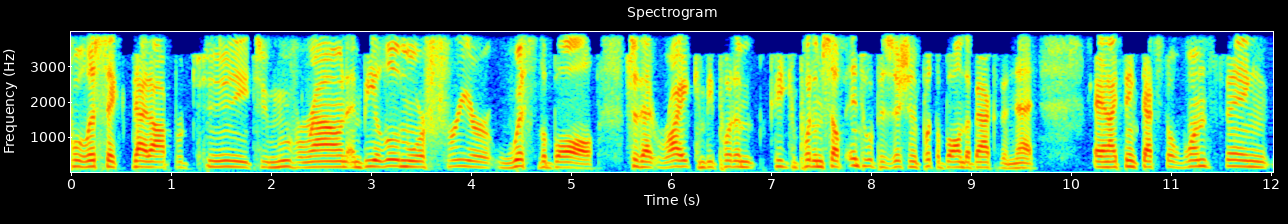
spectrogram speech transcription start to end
Pulisic that opportunity to move around and be a little more freer with the ball so that Wright can be put him he can put himself into a position and put the ball in the back of the net. And I think that's the one thing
